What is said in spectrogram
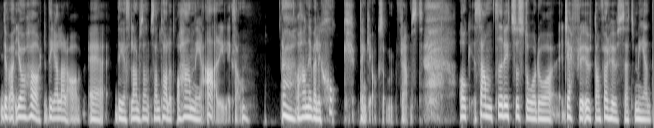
jag, jag har hört delar av eh, det larmsamtalet och han är arg liksom. Och han är väldigt chock, tänker jag också främst. Och samtidigt så står då Jeffrey utanför huset med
